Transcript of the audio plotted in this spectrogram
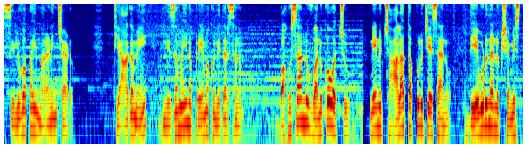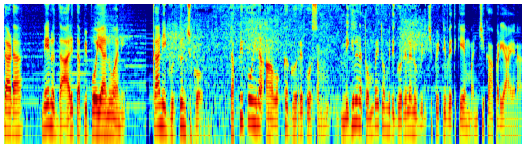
శిలువపై మరణించాడు. త్యాగమే నిజమైన ప్రేమకు నిదర్శనం. బహుశా నువ్వనుకోవచ్చు నేను చాలా తప్పులు చేశాను. దేవుడు నన్ను క్షమిస్తాడా? నేను దారి తప్పిపోయాను అని. కాని గుర్తుంచుకో తప్పిపోయిన ఆ ఒక్క గొర్రె కోసం మిగిలిన తొంభై తొమ్మిది గొర్రెలను విడిచిపెట్టి వెతికే మంచి కాపరి ఆయన.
